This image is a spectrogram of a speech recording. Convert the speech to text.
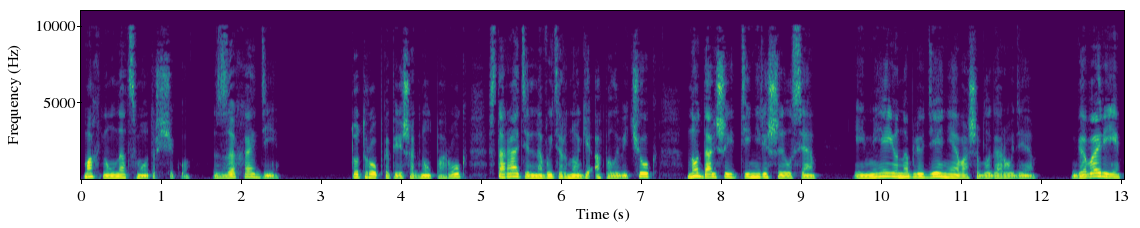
махнул надсмотрщику. «Заходи». Тот робко перешагнул порог, старательно вытер ноги о половичок, но дальше идти не решился. «Имею наблюдение, ваше благородие». «Говори».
